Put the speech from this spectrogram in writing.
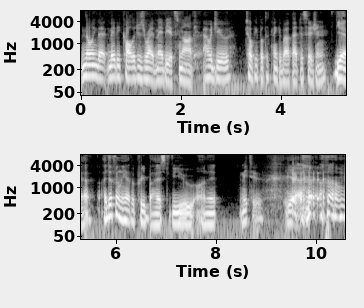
knowing that maybe college is right, maybe it's not? How would you tell people to think about that decision? Yeah, I definitely have a pretty biased view on it. Me too. Yeah. um,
